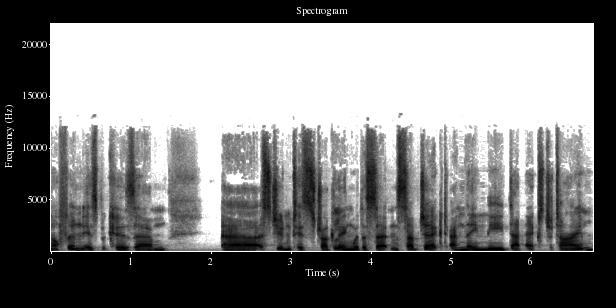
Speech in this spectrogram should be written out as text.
often is because um, uh, a student is struggling with a certain subject and they need that extra time.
